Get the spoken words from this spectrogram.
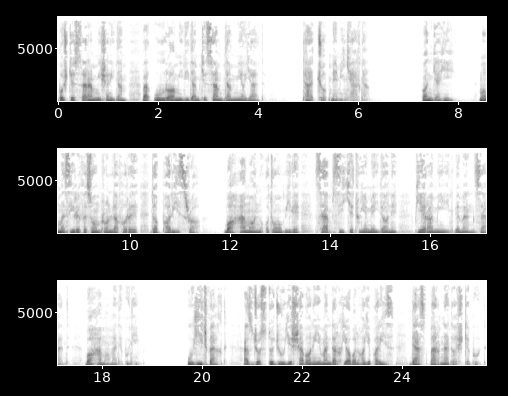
پشت سرم می شنیدم و او را می دیدم که سمتم می آید تعجب نمی کردم وانگهی ما مسیر فسومبرون لفوره تا پاریس را با همان اتومبیل سبزی که توی میدان پیرامید به من زد با هم آمده بودیم. او هیچ وقت از جستجوی شبانه من در خیابانهای پاریس دست بر نداشته بود.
